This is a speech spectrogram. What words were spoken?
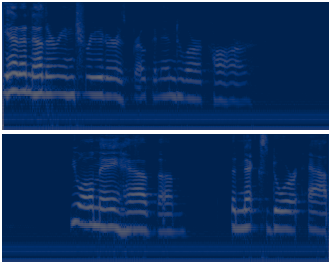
Yet another intruder has broken into our car. You all may have um, the Nextdoor app.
